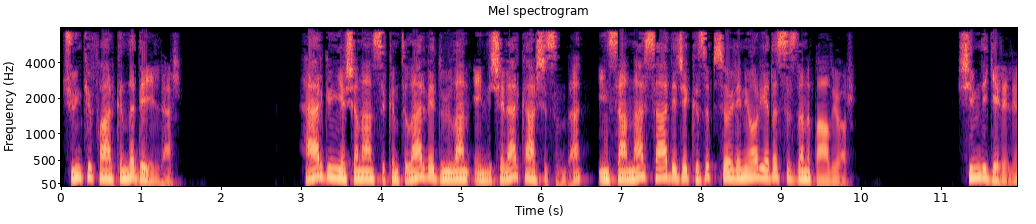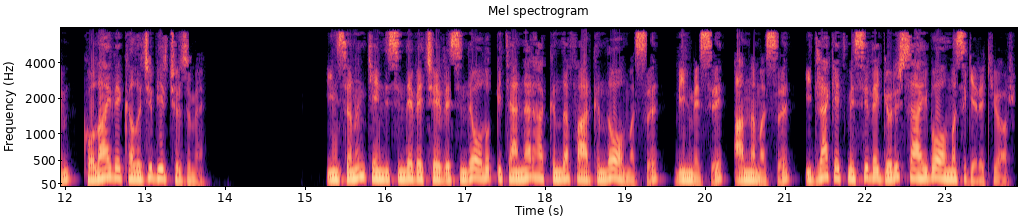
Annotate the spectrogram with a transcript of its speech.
Çünkü farkında değiller. Her gün yaşanan sıkıntılar ve duyulan endişeler karşısında, insanlar sadece kızıp söyleniyor ya da sızlanıp ağlıyor. Şimdi gelelim, kolay ve kalıcı bir çözüme. İnsanın kendisinde ve çevresinde olup bitenler hakkında farkında olması, bilmesi, anlaması, idrak etmesi ve görüş sahibi olması gerekiyor.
